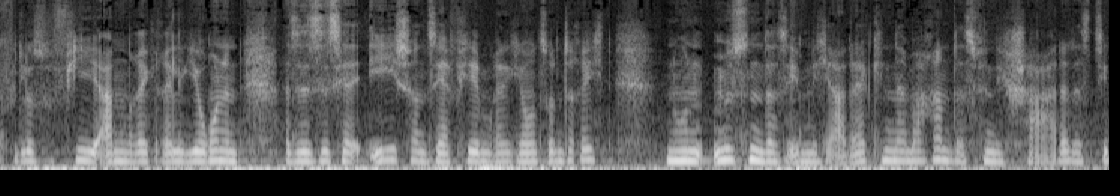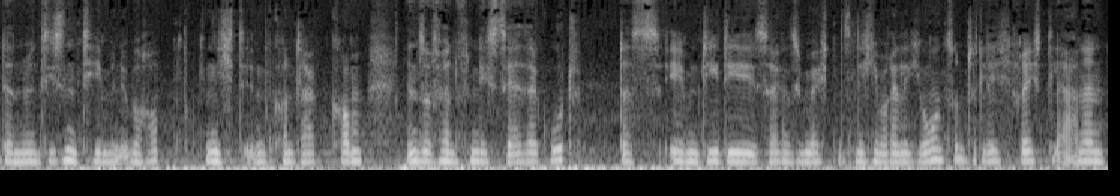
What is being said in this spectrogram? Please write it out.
Philosophie, andere Religionen. Also es ist ja eh schon sehr viel im Religionsunterricht. Nun müssen das eben nicht alle Kinder machen. Das finde ich schade, dass die dann mit diesen Themen überhaupt nicht in Kontakt kommen. Insofern finde ich es sehr, sehr gut, dass eben die, die sagen, sie möchten es nicht im Religionsunterricht lernen,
